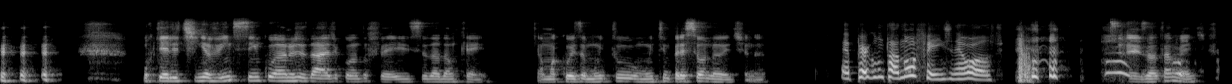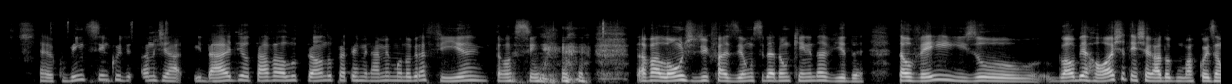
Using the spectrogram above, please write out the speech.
Porque ele tinha 25 anos de idade quando fez Cidadão Kane. Que é uma coisa muito, muito impressionante, né? É perguntar não ofende, né, Wallace? Exatamente. É, com 25 anos de idade, eu tava lutando para terminar minha monografia, então, assim, tava longe de fazer um Cidadão Kane da vida. Talvez o Glauber Rocha tenha chegado a alguma coisa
